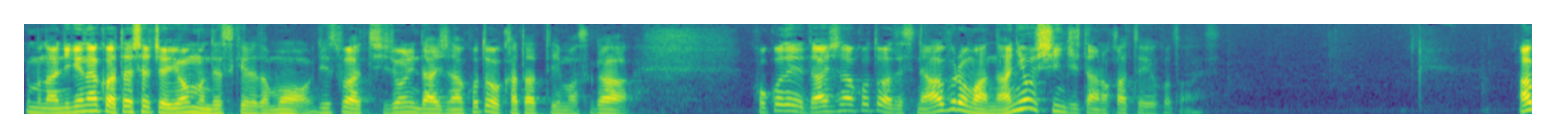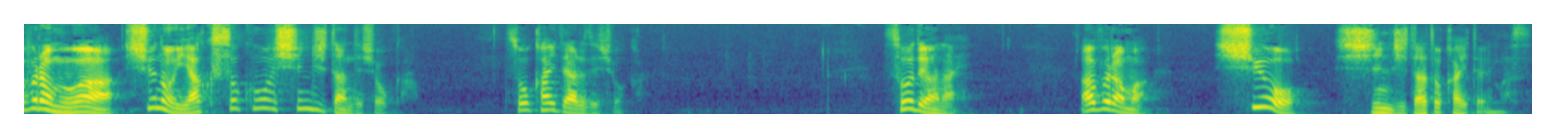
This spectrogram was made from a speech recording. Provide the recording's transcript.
でも何気なく私たちは読むんですけれども、実は非常に大事なことを語っていますが、ここで大事なことはですね、アブラムは何を信じたのかということなんです。アブラムは主の約束を信じたんでしょうか？そう書いてあるでしょうか？そうではない。アブラムは主を信じたと書いてあります。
